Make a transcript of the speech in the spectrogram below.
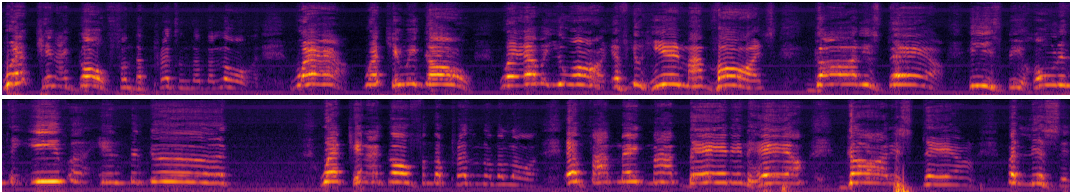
Where can I go from the presence of the Lord? Where? Where can we go? Wherever you are, if you're hearing my voice, God is there. He's beholding the evil and the good. Where can I go from the presence of the Lord? If I make my bed in hell, God is there. But listen,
